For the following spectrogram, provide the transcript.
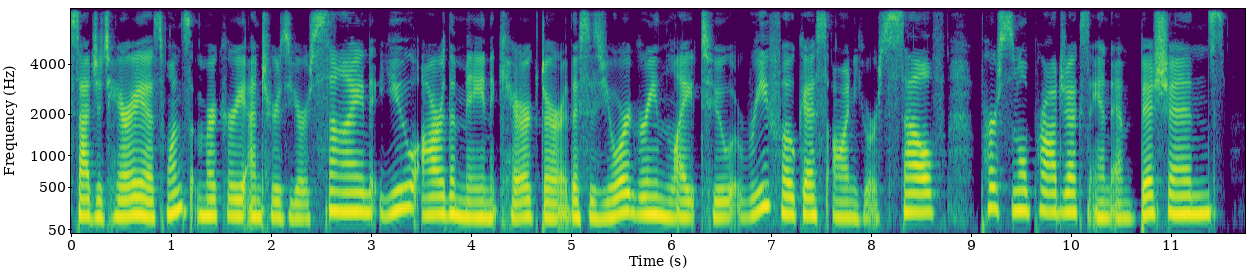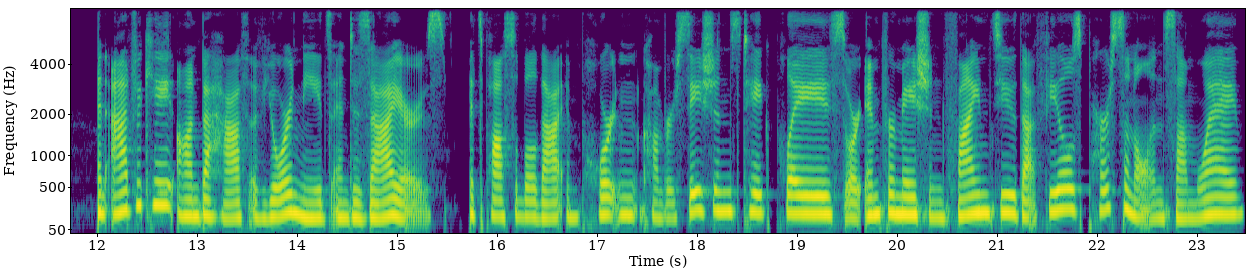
Sagittarius, once Mercury enters your sign, you are the main character. This is your green light to refocus on yourself, personal projects, and ambitions, and advocate on behalf of your needs and desires. It's possible that important conversations take place or information finds you that feels personal in some way.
